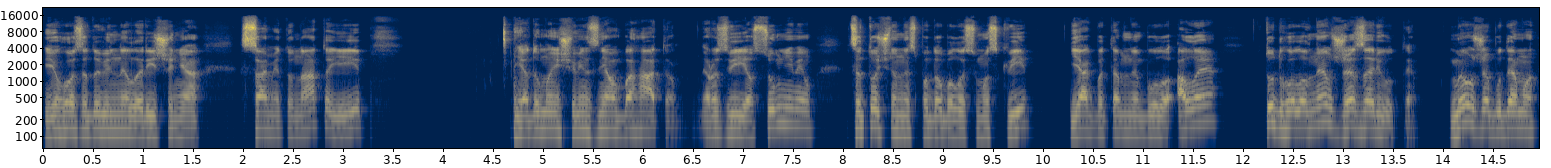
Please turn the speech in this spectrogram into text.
Його задовільнили рішення саміту НАТО, і я думаю, що він зняв багато, розвіяв сумнівів. Це точно не сподобалось Москві, як би там не було. Але тут головне вже зарюти. Ми вже будемо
